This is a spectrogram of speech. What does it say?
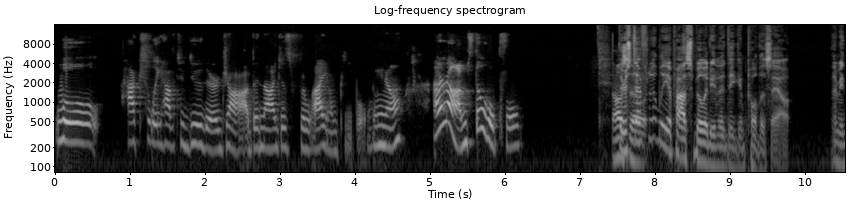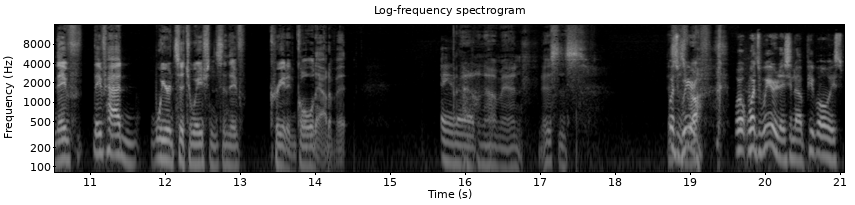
will actually have to do their job and not just rely on people. You know, I don't know. I'm still hopeful. Also, There's definitely a possibility that they can pull this out. I mean, they've they've had weird situations and they've created gold out of it. And I uh, don't know, man. This is this What's is weird- rough. What's weird is, you know, people always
